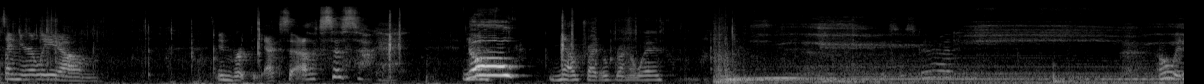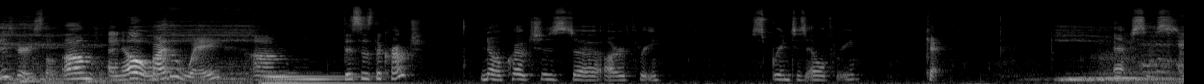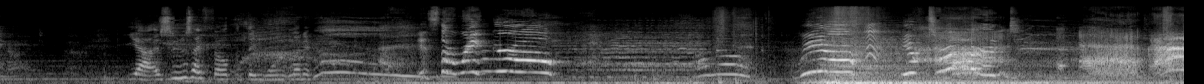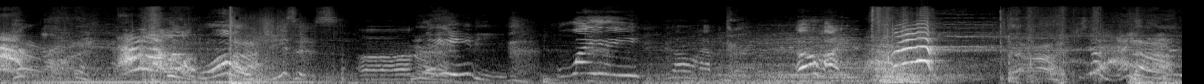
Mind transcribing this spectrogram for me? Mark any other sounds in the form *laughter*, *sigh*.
Because I nearly um invert the x-axis. Okay. No! Now try to run away. This is good. Oh, it is very slow. Um, I know. by the way, um, this is the crouch. No, crouch is uh, R3. Sprint is L3. Okay. X is not. Yeah, as soon as I felt that they won't let it. *gasps* It's the ring girl! Oh no! Wheel! You turned! Whoa! Jesus! uh, Lady! lady! That'll happen very quickly. Oh, hi! She's got a knife, man.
